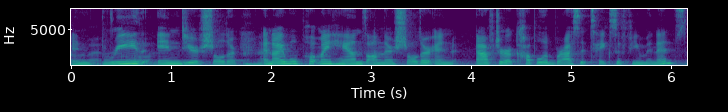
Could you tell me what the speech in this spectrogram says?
and Oh, that's breathe cool. Mm-hmm. into your shoulder. And I will put my hands on their shoulder and after a couple of breaths it takes a few minutes,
